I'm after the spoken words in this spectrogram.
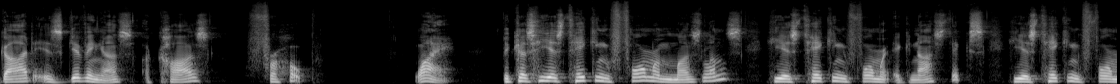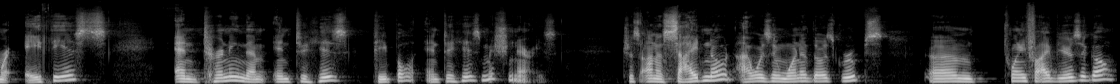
God is giving us a cause for hope. Why? Because He is taking former Muslims, He is taking former agnostics, He is taking former atheists and turning them into His people, into His missionaries. Just on a side note, I was in one of those groups um, 25 years ago.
